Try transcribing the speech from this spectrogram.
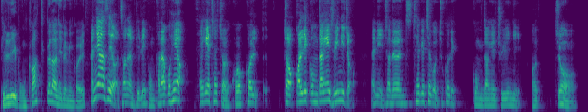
빌리 본카? 특별한 이름인걸. 안녕하세요. 저는 빌리 본카라고 해요. 세계 최초 고콜, 초콜릿 공장의 주인이죠. 아니, 저는 세계 최고 초콜릿 공장의 주인이 었죠.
